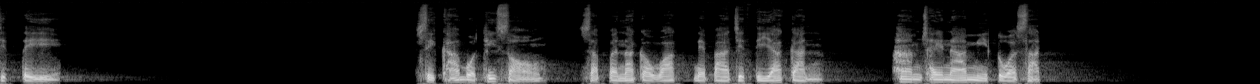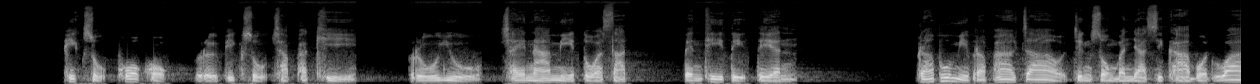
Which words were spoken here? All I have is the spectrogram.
จิตตีสิกขาบทที่สองสัปปนกวักในปาจิตติยกัน ห้ามใช้น้ำมีตัวสัตว์ ภิกษุพวกหกหรือภิกษุฉับพักคี รู้อยู่ใช้น้ำมีตัวสัตว์ เป็นที่ติเตียน พระผู้มีพระภาคเจ้าจึงทรงบัญญัติสิกขาบทว่า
